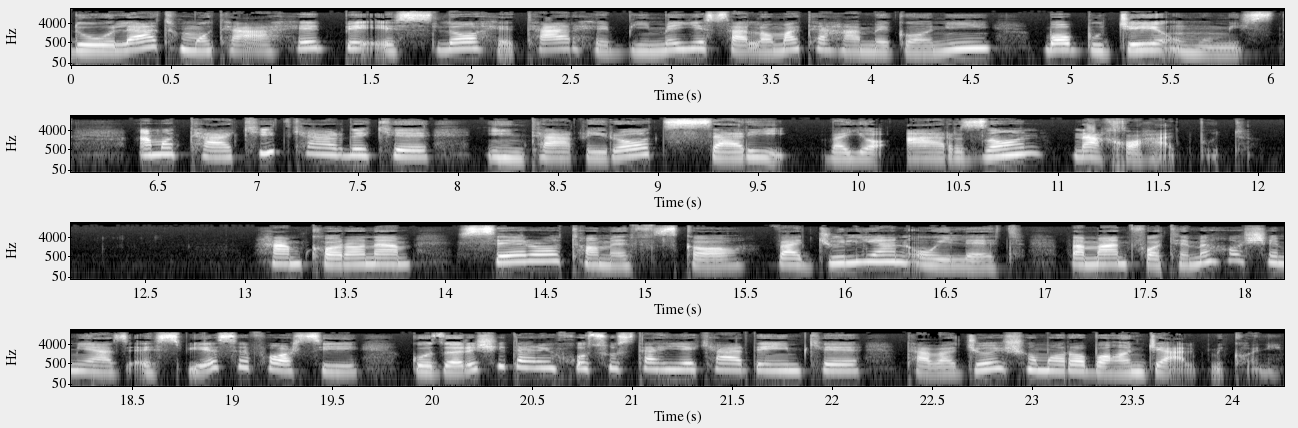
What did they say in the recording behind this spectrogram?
دولت متعهد به اصلاح طرح بیمه سلامت همگانی با بودجه عمومی است اما تاکید کرده که این تغییرات سریع و یا ارزان نخواهد همکارانم سرا تامفسکا و جولیان اویلت و من فاطمه هاشمی از اسپیس فارسی گزارشی در این خصوص تهیه کرده ایم که توجه شما را به آن جلب می کنیم.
